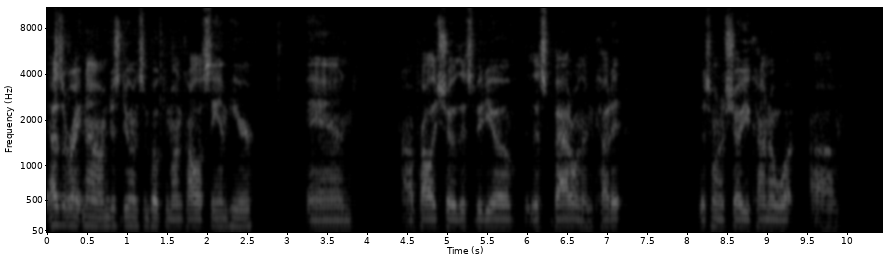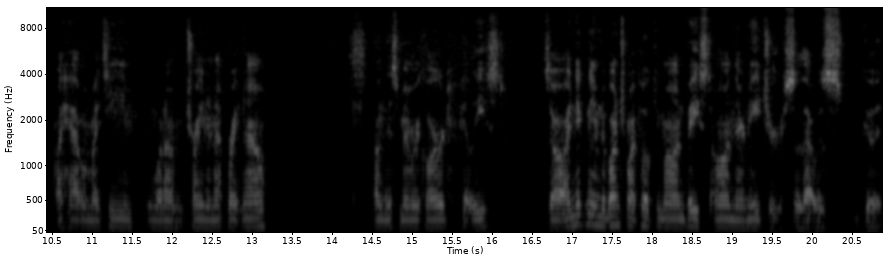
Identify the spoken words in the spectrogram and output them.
as of right now, I'm just doing some Pokemon Colosseum here, and I'll probably show this video, this battle, and then cut it. Just want to show you kind of what um, I have on my team and what I'm training up right now on this memory card, at least. So I nicknamed a bunch of my Pokemon based on their nature, so that was good.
